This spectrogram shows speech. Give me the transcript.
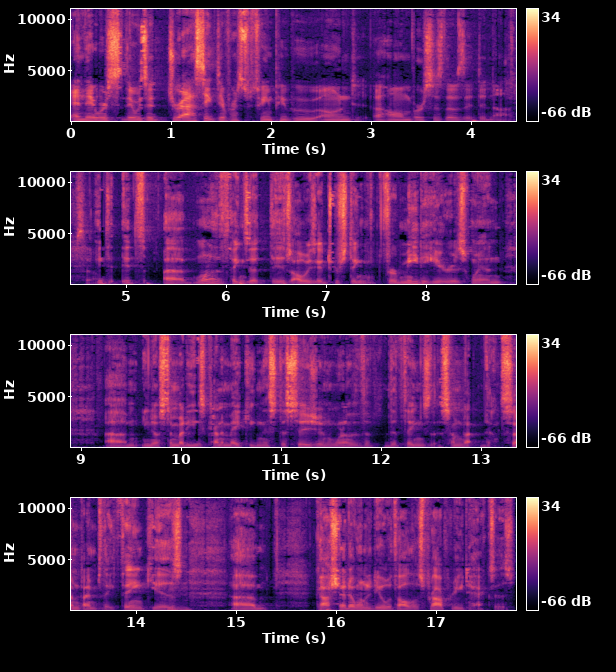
and there was there was a drastic difference between people who owned a home versus those that did not. So it, it's uh, one of the things that is always interesting for me to hear is when um, you know, somebody is kind of making this decision, one of the, the things that some, that sometimes they think is, um, gosh, I don't want to deal with all those property taxes.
